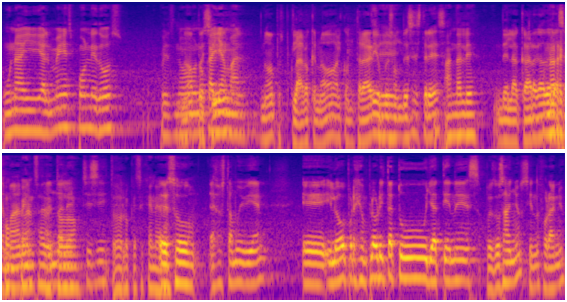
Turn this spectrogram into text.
una ahí al mes, ponle dos, pues no, no, pues caía mal. No, pues claro que no, al contrario, pues un desestrés. Ándale. De la carga de la semana. de todo, sí, sí. todo lo que se genera. Eso, eso está muy bien. Eh, y luego, por ejemplo, ahorita tú ya tienes pues dos años siendo foráneo.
